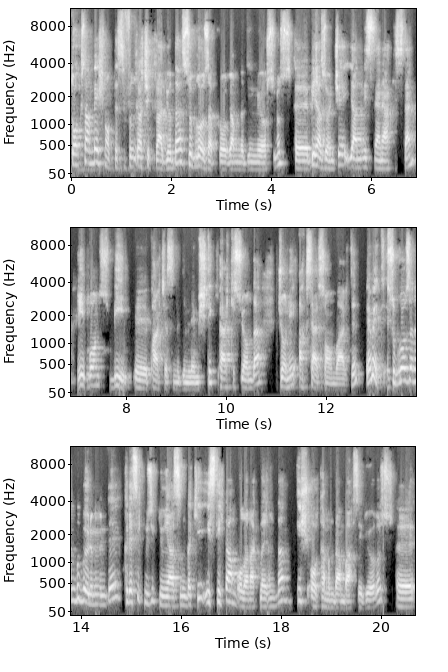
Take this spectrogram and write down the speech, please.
95.0 Açık Radyo'da Subroza programını dinliyorsunuz. Ee, biraz önce Yannis Nenakis'ten Ribbons B e, parçasını dinlemiştik. Perküsyonda Johnny Axelson vardı. Evet, Subroza'nın bu bölümünde klasik müzik dünyasındaki istihdam olanaklarından, iş ortamından bahsediyoruz. Ee,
